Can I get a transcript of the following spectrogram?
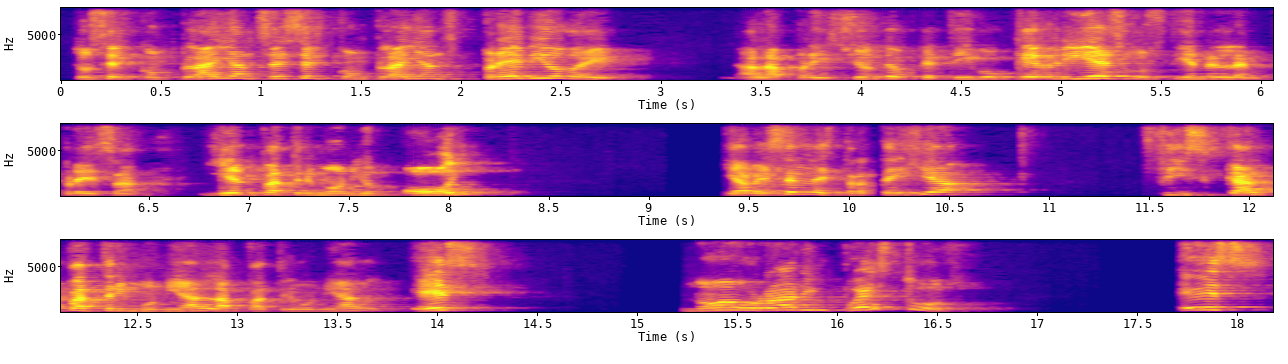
Entonces, el compliance es el compliance previo de, a la predicción de objetivo, qué riesgos tiene la empresa y el patrimonio hoy. Y a veces la estrategia fiscal patrimonial, la patrimonial, es no ahorrar impuestos, es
